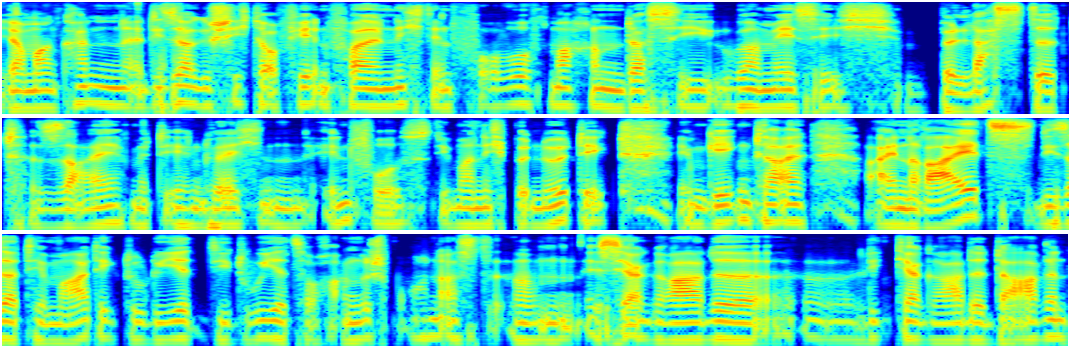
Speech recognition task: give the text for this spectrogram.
Ja, man kann dieser Geschichte auf jeden Fall nicht den Vorwurf machen, dass sie übermäßig belastet sei mit irgendwelchen Infos, die man nicht benötigt. Im Gegenteil, ein Reiz dieser Thematik, die, du jetzt auch angesprochen hast, ähm, ist ja gerade, äh, liegt ja gerade darin,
